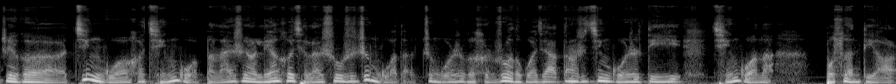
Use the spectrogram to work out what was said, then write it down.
这个晋国和秦国本来是要联合起来收拾郑国的。郑国是个很弱的国家，当时晋国是第一，秦国呢不算第二，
